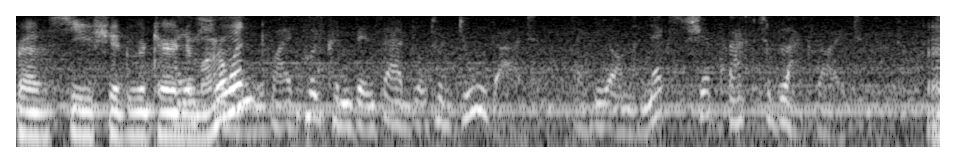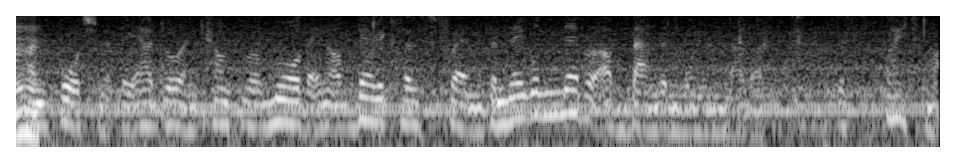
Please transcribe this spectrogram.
Perhaps you should return to Morrowind? If I could convince Adril to do that, I'd be on the next ship back to Blacklight. Mhm. Unfortunately, Adril and Councillor Morvayn are very close friends, and they will never abandon one another, despite my.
